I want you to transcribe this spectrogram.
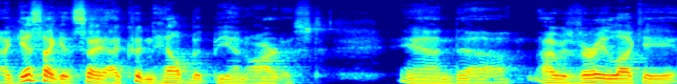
I guess I could say I couldn't help but be an artist. And uh, I was very lucky.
